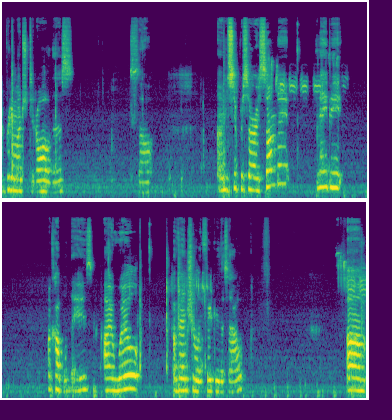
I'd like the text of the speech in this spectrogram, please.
I pretty much did all of this. So, I'm super sorry. Someday, maybe a couple days, I will eventually figure this out. Um,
